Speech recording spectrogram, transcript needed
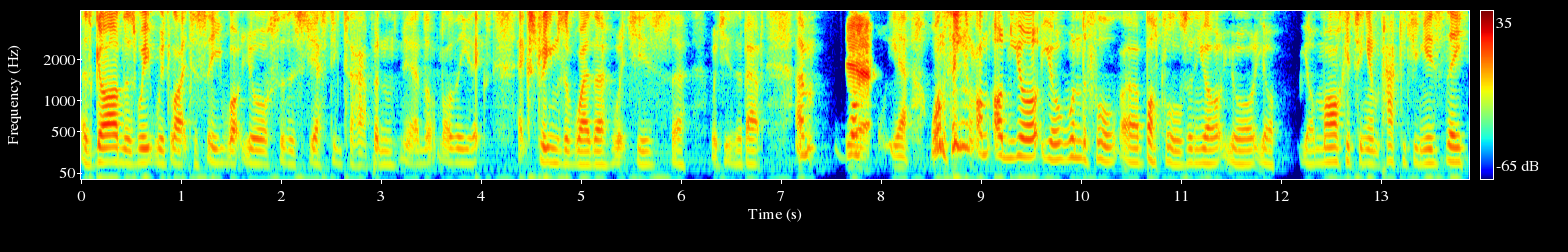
as gardeners, we would like to see what you're sort of suggesting to happen. Yeah, a lot of these ex- extremes of weather, which is uh, which is about. Um, yeah. One, yeah. One thing on, on your, your wonderful uh, bottles and your, your, your, your marketing and packaging is the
